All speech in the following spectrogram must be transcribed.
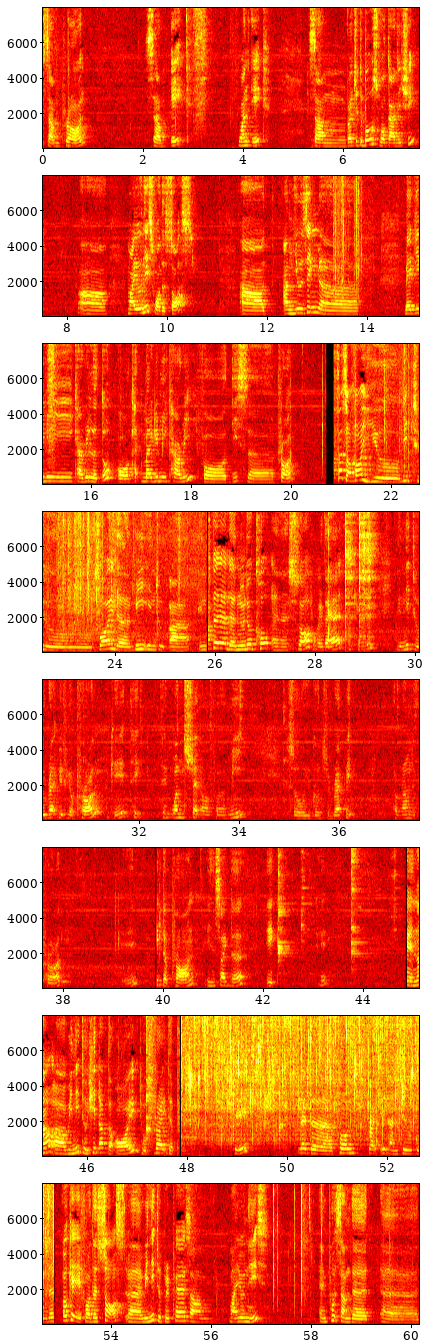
some prawn, some egg, one egg, some vegetables for garnishing, uh, mayonnaise for the sauce. Uh, I'm using uh, Maggi curry letup or Maggi mee curry for this uh, prawn. First of all, you need to boil the meat into uh, in after the noodle cook and soft like that. Okay, you need to wrap with your prawn. Okay, take take one shred of uh, meat. So you're going to wrap it around the prawn. Okay, keep the prawn inside the egg. Okay. Okay, now uh, we need to heat up the oil to fry the. Okay let the prawn fry it until golden. Okay, for the sauce, uh, we need to prepare some mayonnaise and put some the uh,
